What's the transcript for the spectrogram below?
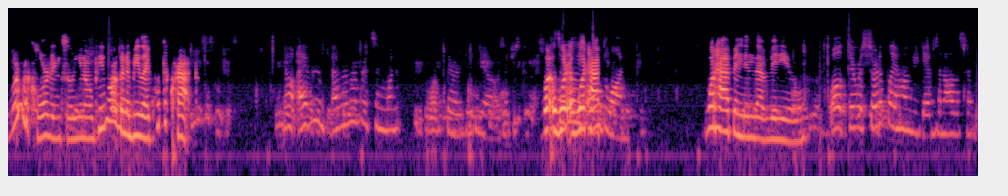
We're recording, so you know, people are gonna be like, what the crap? No, I, re- I remember it's in one of, their videos. I just, What what really what happened one. what happened in that video? Well, they were sort of playing Hunger Games, and all of a sudden,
